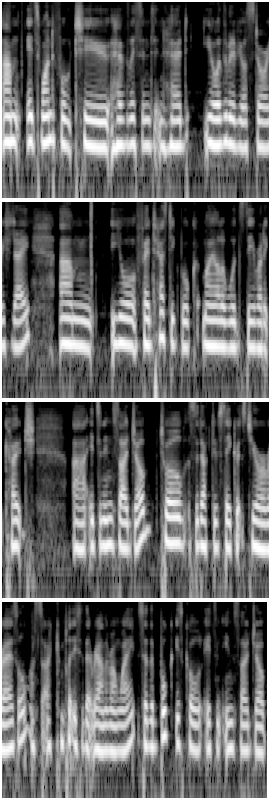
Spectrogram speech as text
Um, it's wonderful to have listened and heard your a little bit of your story today. Um, your fantastic book, Myola Woods, The Erotic Coach. Uh, it's an inside job 12 seductive secrets to your arousal. I completely said that round the wrong way. So the book is called It's an Inside Job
